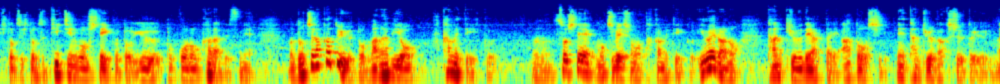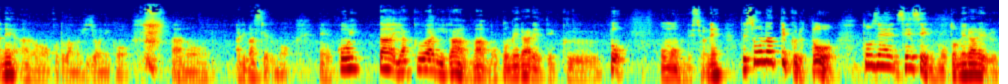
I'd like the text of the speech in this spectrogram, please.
一つ一つティーチングをしていくというところからですね、まあ、どちらかというと学びを深めていく、うん、そしてモチベーションを高めていく。いわゆるあの探求であったり後押し、ね、探求学習という今ねあの言葉も非常にこうあのありますけども、えー、こういった役割がまあ求められてくると思うんですよね。でそうなってくると当然先生に求められる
